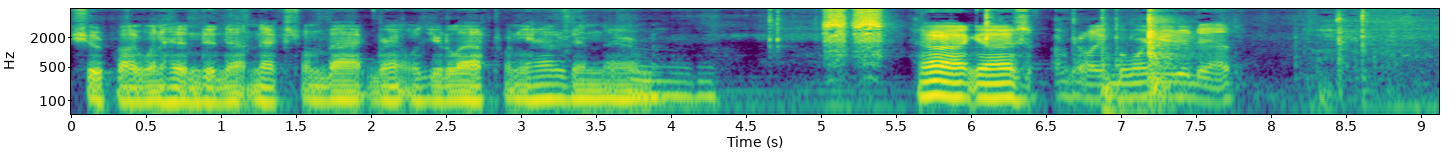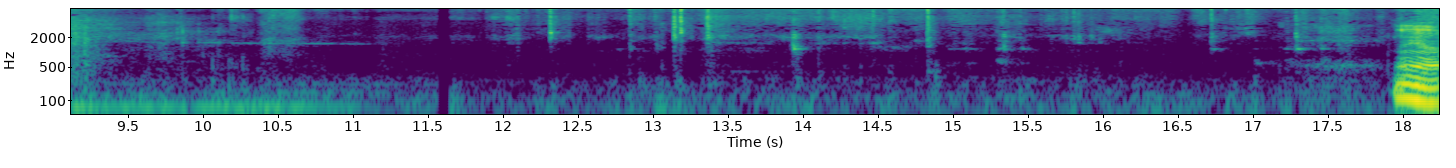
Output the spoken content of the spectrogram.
Should have probably went ahead and did that next one back, Brent, with your left when you had it in there. Mm-hmm. All right, guys. I'm probably boring you to death. Yeah,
